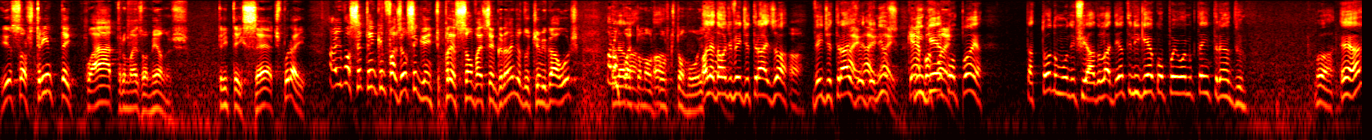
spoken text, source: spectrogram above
Isso aos 34, mais ou menos. 37, por aí. Aí você tem que fazer o seguinte: pressão vai ser grande do time gaúcho, mas não Olha pode lá, tomar os ó. gols que tomou. Isso Olha de onde vem de trás, ó. ó. Vem de trás ai, o Edenilson. Ninguém acompanha. acompanha. Tá todo mundo enfiado lá dentro e ninguém acompanha o homem que está entrando. Ó, é.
